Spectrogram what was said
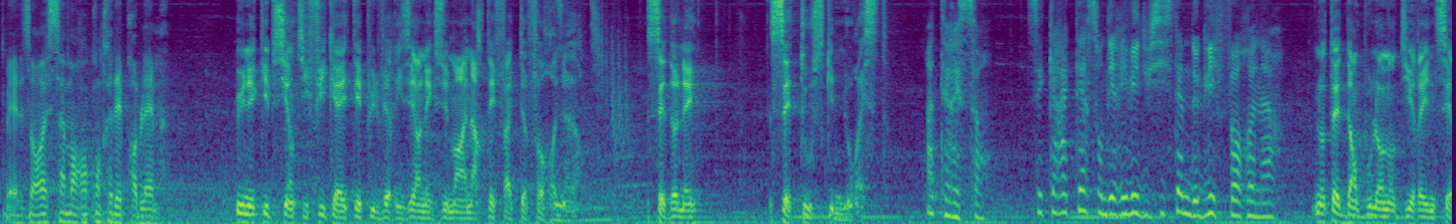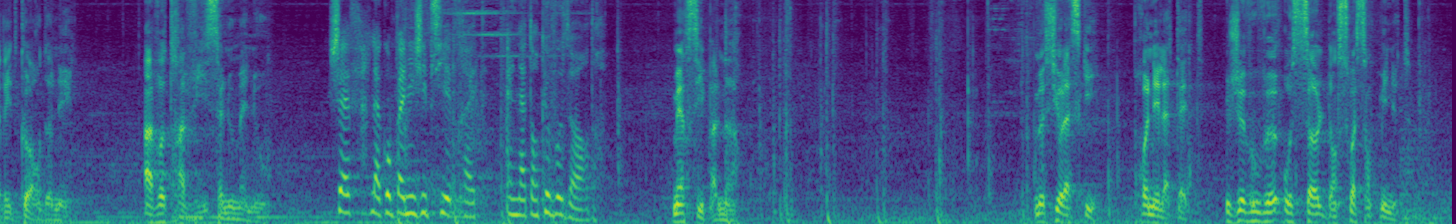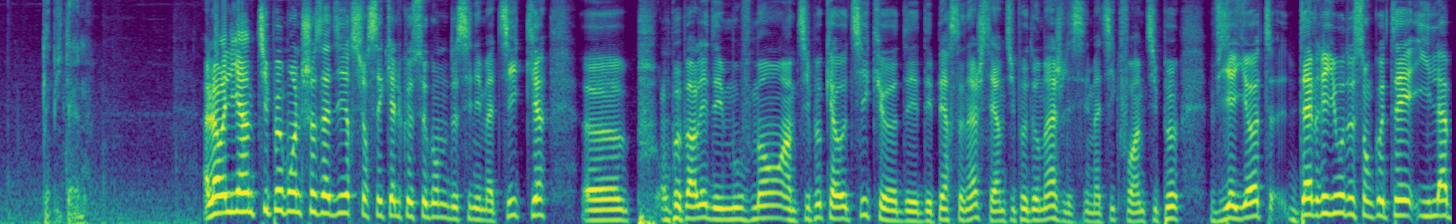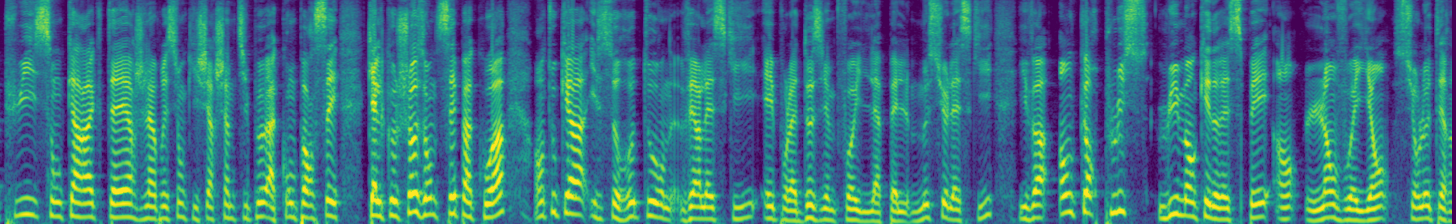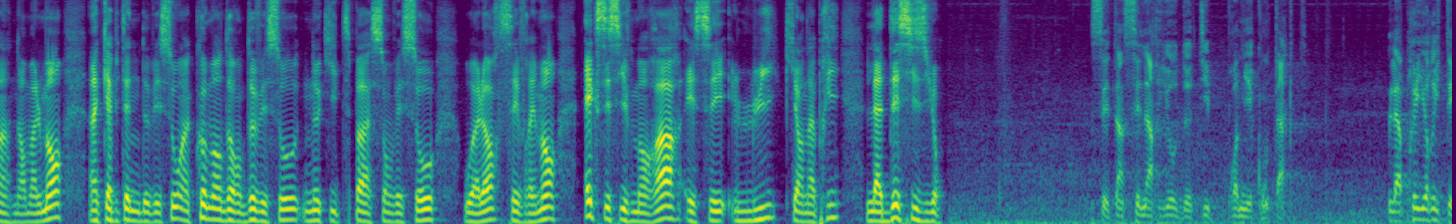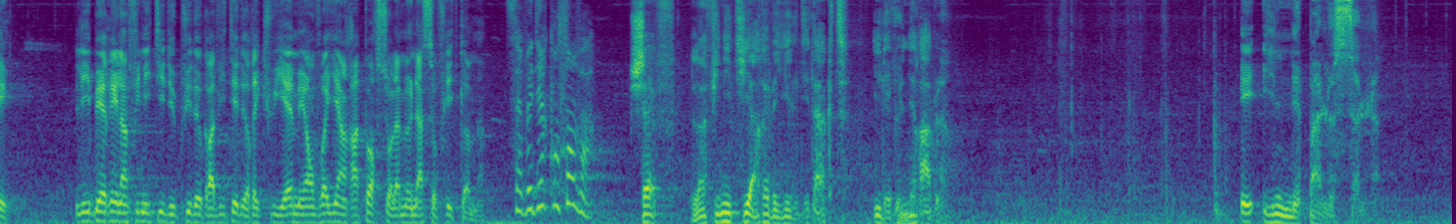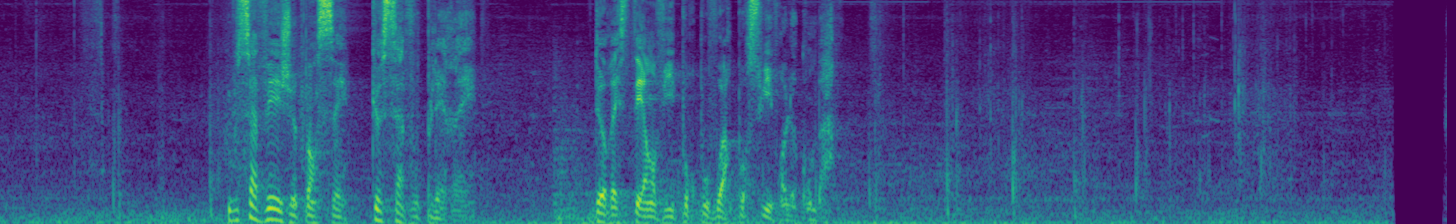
Mais elles ont récemment rencontré des problèmes. Une équipe scientifique a été pulvérisée en exhumant un artefact Forerunner. Ces données, c'est tout ce qu'il nous reste. Intéressant. Ces caractères sont dérivés du système de glyphes Forerunner. Nos têtes d'ampoule en ont tiré une série de coordonnées. À votre avis, ça nous mène où? Chef, la compagnie Gypsy est prête. Elle n'attend que vos ordres. Merci, Palmer. Monsieur Lasky, prenez la tête. Je vous veux au sol dans 60 minutes. Capitaine, alors il y a un petit peu moins de choses à dire sur ces quelques secondes de cinématique. Euh, on peut parler des mouvements un petit peu chaotiques euh, des, personnages, c'est un petit peu dommage, les cinématiques font un petit peu vieillotte. Del Rio de son côté, il appuie son caractère, j'ai l'impression qu'il cherche un petit peu à compenser quelque chose, on ne sait pas quoi. En tout cas, il se retourne vers Lasky et pour la deuxième fois, il l'appelle Monsieur Lasky. Il va encore plus lui manquer de respect en l'envoyant sur le terrain. Normalement, un capitaine de vaisseau, un commandant de vaisseau ne quitte pas son vaisseau, ou alors c'est vraiment excessivement rare et c'est lui qui en a pris la décision. C'est un scénario de type premier contact. La priorité, libérer l'Infinity du puits de gravité de Requiem et envoyer un rapport sur la menace au Fleetcom. Ça veut dire qu'on s'en va Chef, l'Infinity a réveillé le didacte. Il est vulnérable. Et il n'est pas le seul. Vous savez, je pensais que ça vous plairait de rester en vie pour pouvoir poursuivre le combat.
